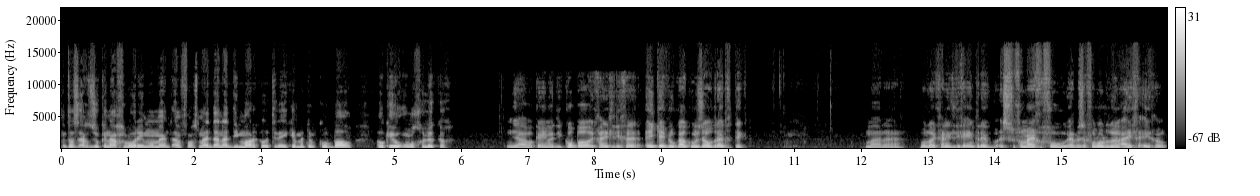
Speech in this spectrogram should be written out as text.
het was echt zoeken naar gloriemoment. En volgens mij daarna Di Marco twee keer met een kopbal. Ook heel ongelukkig. ja, oké, maar die kopbal, ik ga niet liegen, één keer Lukaku hem zelf eruit getikt. Maar, wallah, ik ga niet liegen, Inter is voor mijn gevoel hebben ze verloren door hun eigen ego.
